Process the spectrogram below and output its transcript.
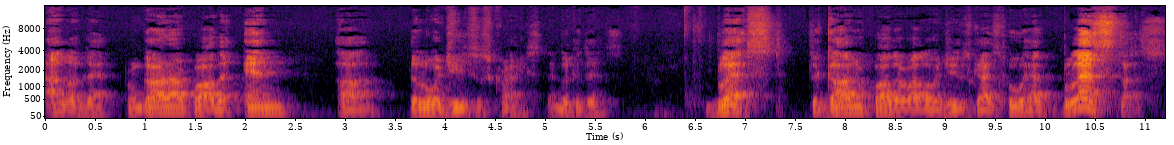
I love that. From God our Father and uh, the Lord Jesus Christ. And look at this. Blessed the God and Father of our Lord Jesus Christ, who hath blessed us,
